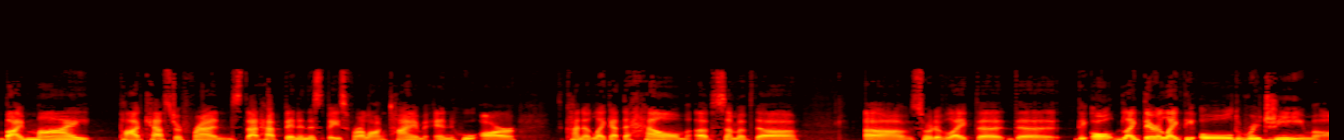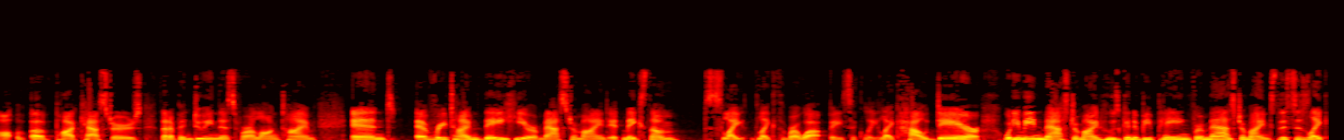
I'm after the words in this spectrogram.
by my podcaster friends that have been in this space for a long time and who are kind of like at the helm of some of the uh, sort of like the the the old like they're like the old regime of, of podcasters that have been doing this for a long time. And every time they hear mastermind it makes them slight like throw up basically. Like how dare what do you mean mastermind? Who's going to be paying for masterminds? This is like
